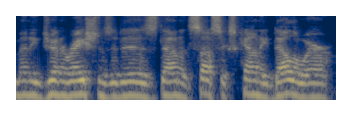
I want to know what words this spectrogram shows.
many generations it is down in Sussex County, Delaware,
